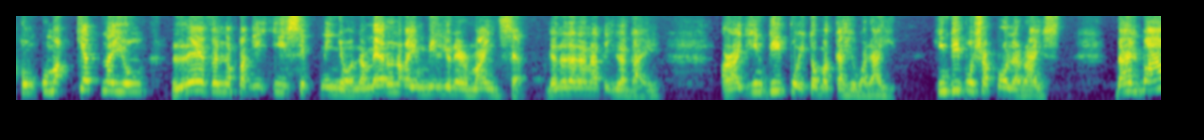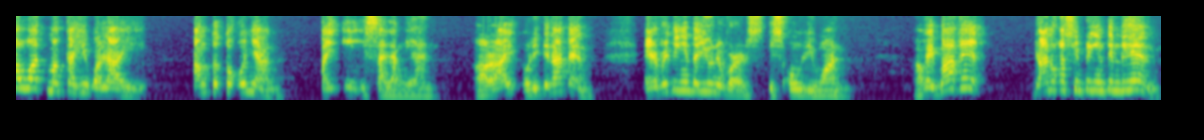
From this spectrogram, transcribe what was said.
kung umakyat na yung level ng pag-iisip ninyo na meron na kayong millionaire mindset, ganun na lang natin ilagay. Alright, hindi po ito magkahiwalay. Hindi po siya polarized. Dahil bawat magkahiwalay, ang totoo niyan, ay iisa lang yan. Alright? Ulitin natin. Everything in the universe is only one. Okay, bakit? Gaano ka simpleng intindihin?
